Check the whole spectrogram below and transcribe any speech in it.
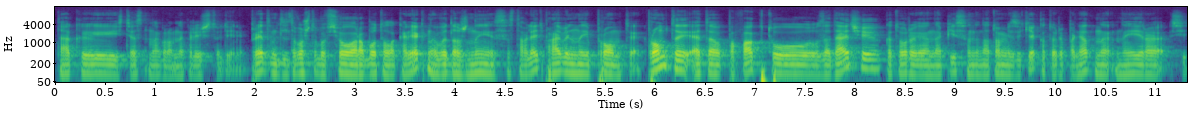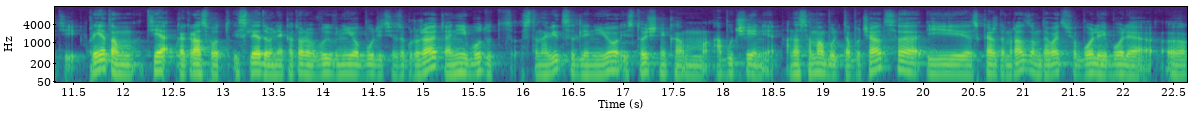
так и, естественно, огромное количество денег. При этом для того, чтобы все работало корректно, вы должны составлять правильные промпты. Промпты это по факту задачи, которые написаны на том языке, который понятно нейросети. При этом те как раз вот исследования, которые вы в нее будете загружать, они будут становиться для нее источником обучения. Она сама будет обучаться и с каждым разом давать все более и более э,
